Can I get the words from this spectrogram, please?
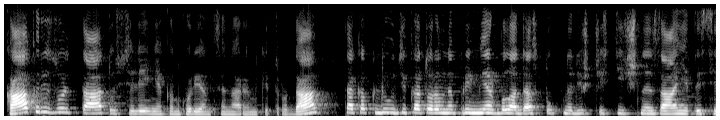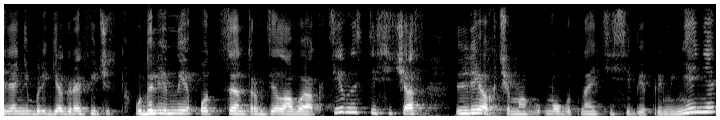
Как результат усиления конкуренции на рынке труда, так как люди, которым, например, была доступна лишь частичная занятость или они были географически удалены от центров деловой активности, сейчас легче могут найти себе применение,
